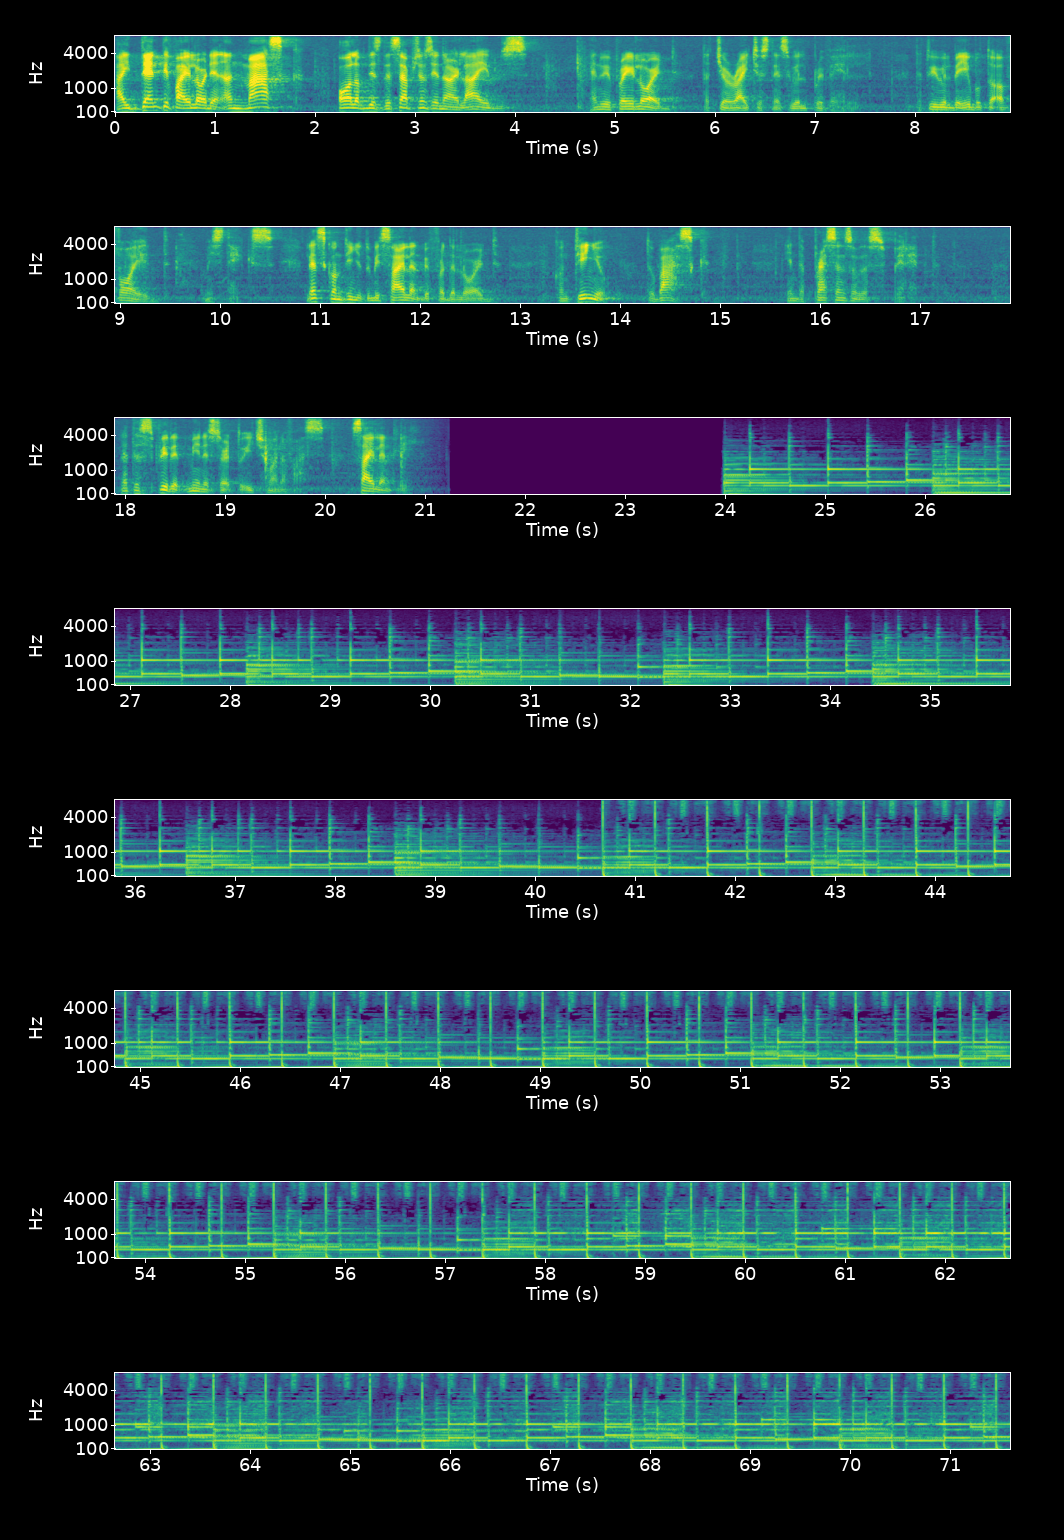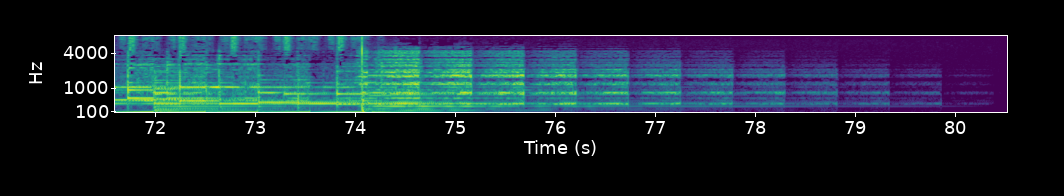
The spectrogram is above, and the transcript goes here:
Identify, Lord, and unmask all of these deceptions in our lives. And we pray, Lord, that your righteousness will prevail, that we will be able to avoid mistakes. Let's continue to be silent before the Lord. Continue to bask in the presence of the Spirit. Let the Spirit minister to each one of us silently.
